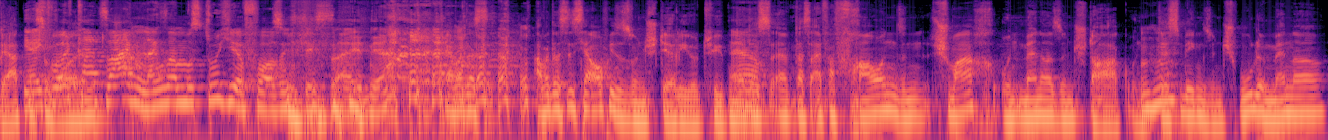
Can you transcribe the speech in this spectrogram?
ja, ich wollte gerade sagen, langsam musst du hier vorsichtig sein, ja. aber, das, aber das ist ja auch wieder so ein Stereotyp, ne? Ja. dass, äh, dass einfach Frauen sind schwach und Männer sind stark. Und deswegen sind schwule Männer,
